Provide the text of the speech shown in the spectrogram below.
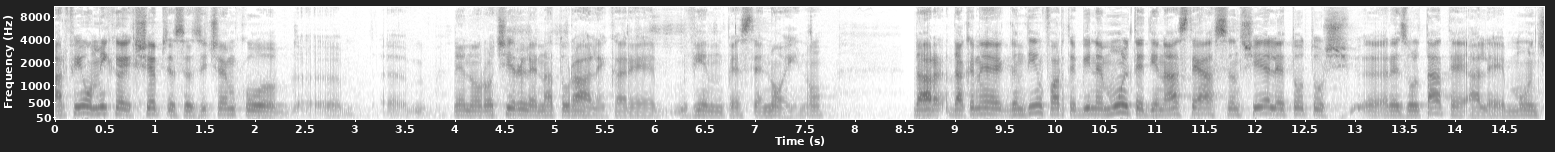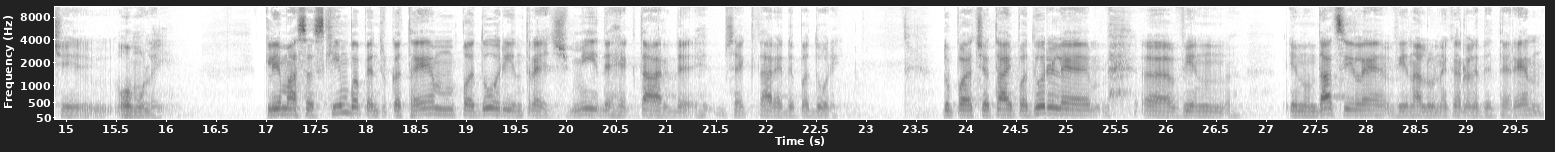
Ar fi o mică excepție, să zicem, cu uh, nenorocirile naturale care vin peste noi, nu? Dar dacă ne gândim foarte bine, multe din astea sunt și ele totuși uh, rezultate ale muncii omului. Clima se schimbă pentru că tăiem păduri întregi, mii de hectare de, hectare de păduri. După ce tai pădurile, uh, vin inundațiile, vin alunecările de teren,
